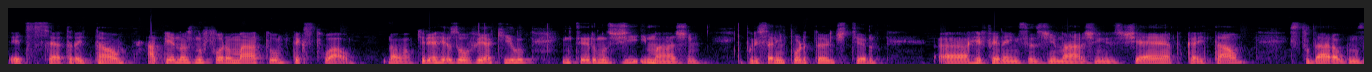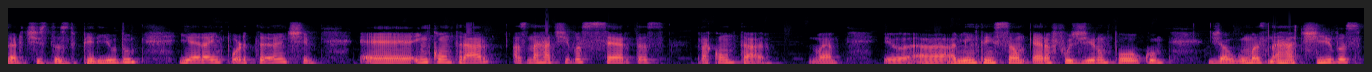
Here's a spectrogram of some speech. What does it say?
etc. e tal, apenas no formato textual. Não, eu queria resolver aquilo em termos de imagem. Por isso era importante ter uh, referências de imagens de época e tal, estudar alguns artistas do período, e era importante é, encontrar as narrativas certas para contar, não é? Eu, a, a minha intenção era fugir um pouco de algumas narrativas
